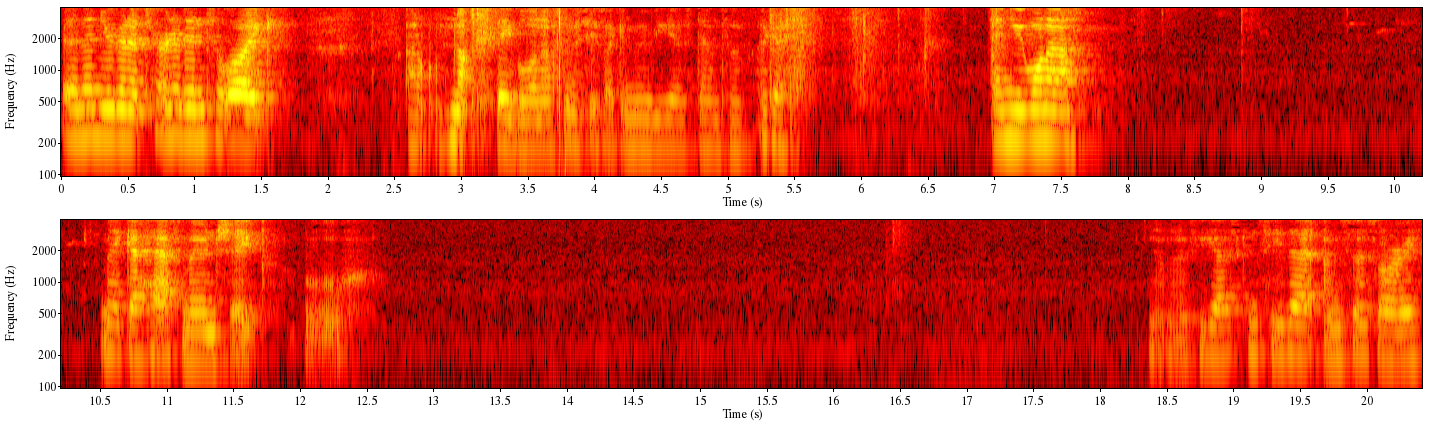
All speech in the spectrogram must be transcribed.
and then you're gonna turn it into like, I don't know, not stable enough. Let me see if I can move you guys down some. Okay. And you wanna make a half moon shape. Ooh. I don't know if you guys can see that. I'm so sorry.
